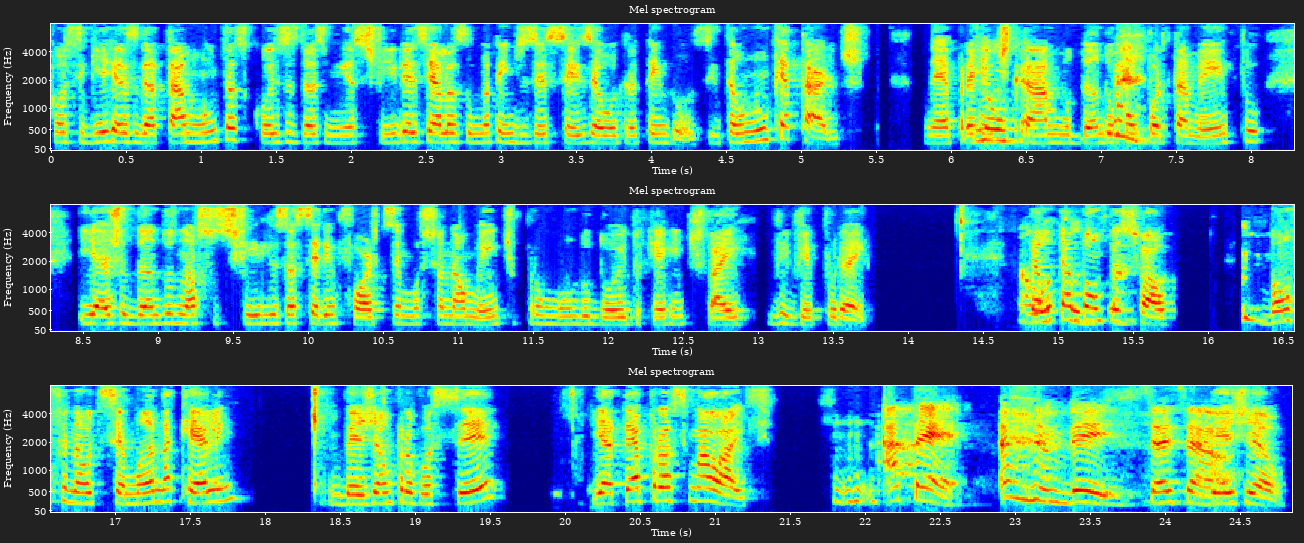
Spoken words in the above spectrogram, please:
consegui resgatar muitas coisas das minhas filhas e elas, uma tem 16 e a outra tem 12. Então nunca é tarde, né, para a gente estar tá mudando o comportamento e ajudando os nossos filhos a serem fortes emocionalmente para o mundo doido que a gente vai viver por aí. Então tá bom, pessoal. Bom final de semana, Kellen. Um beijão para você e até a próxima live. Até. Beijo. Tchau, tchau. Beijão.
